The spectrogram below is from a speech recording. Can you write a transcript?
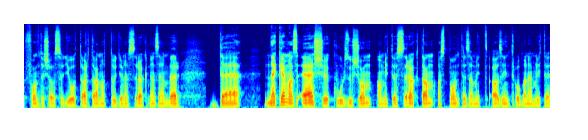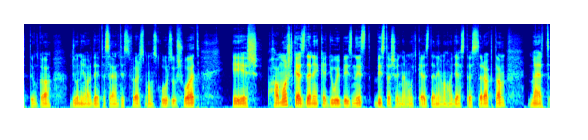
fontos ahhoz, hogy jó tartalmat tudjon összerakni az ember, de nekem az első kurzusom, amit összeraktam, az pont ez, amit az intróban említettünk, a Junior Data Scientist First Month kurzus volt, és ha most kezdenék egy új bizniszt, biztos, hogy nem úgy kezdeném, ahogy ezt összeraktam, mert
